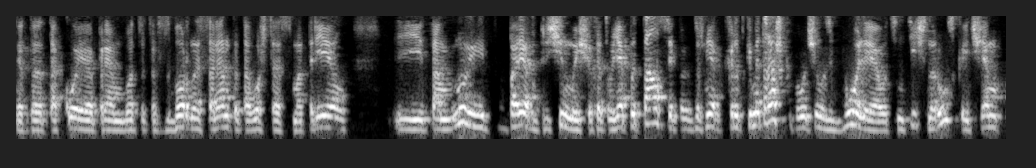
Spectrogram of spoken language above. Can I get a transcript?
Это такое прям вот это сборная солянка того, что я смотрел, и там, ну, и по ряду причин мы еще к этому. Я пытался, потому что у меня короткометражка получилась более аутентично русской, чем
